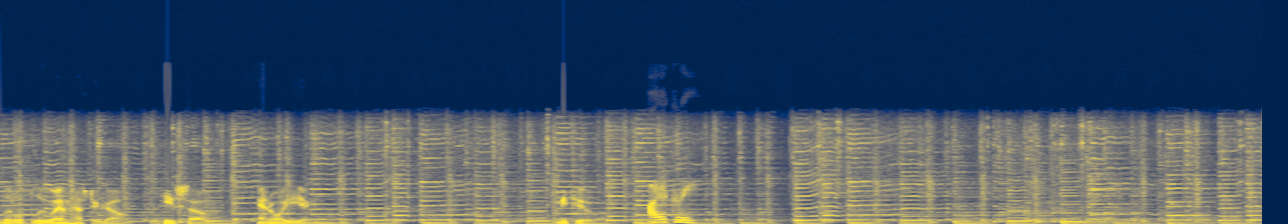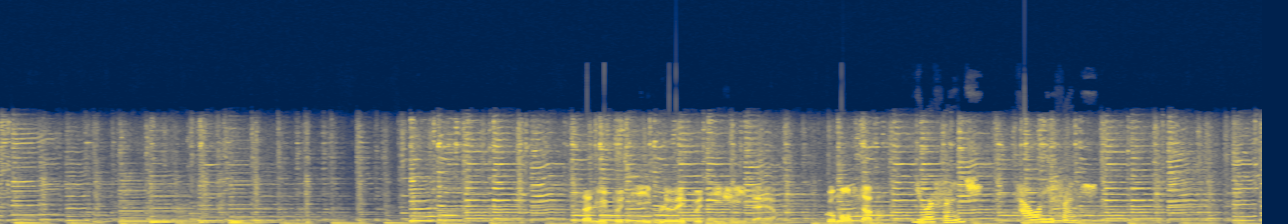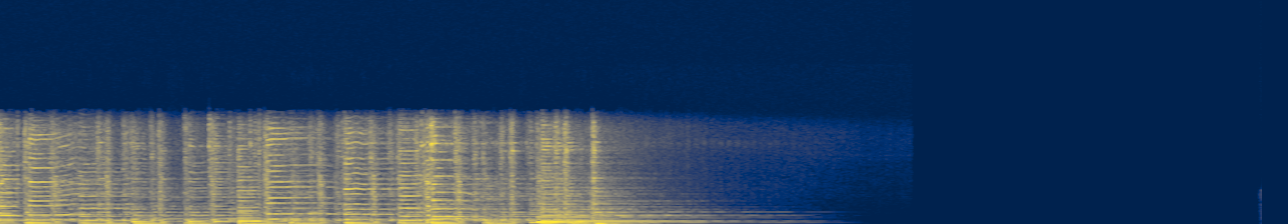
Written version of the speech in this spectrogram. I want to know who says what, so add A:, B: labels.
A: Little Blue M has to go. He's so annoying. Me too.
B: I agree.
C: Salut petit bleu et petit J vert. Comment ça va
B: You're French? How are you French?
